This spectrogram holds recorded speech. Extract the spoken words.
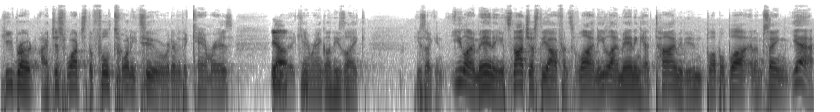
he wrote, I just watched the full 22 or whatever the camera is. Yeah. Uh, the camera angle. And he's like, he's like, an Eli Manning, it's not just the offensive line. Eli Manning had time and he didn't blah, blah, blah. And I'm saying, yeah,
